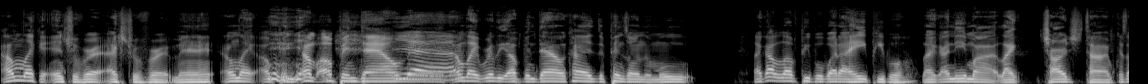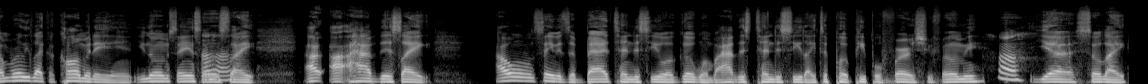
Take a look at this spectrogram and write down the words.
I'm like an introvert, extrovert, man. I'm like up and I'm up and down, Yeah. man. I'm like really up and down. Kind of depends on the mood. Like I love people, but I hate people. Like I need my like charge time because I'm really like accommodating. You know what I'm saying? So it's Uh-huh. like I I have this like I won't say it's a bad tendency or a good one, but I have this tendency like to put people first. You feel me? Huh. Yeah. So like,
